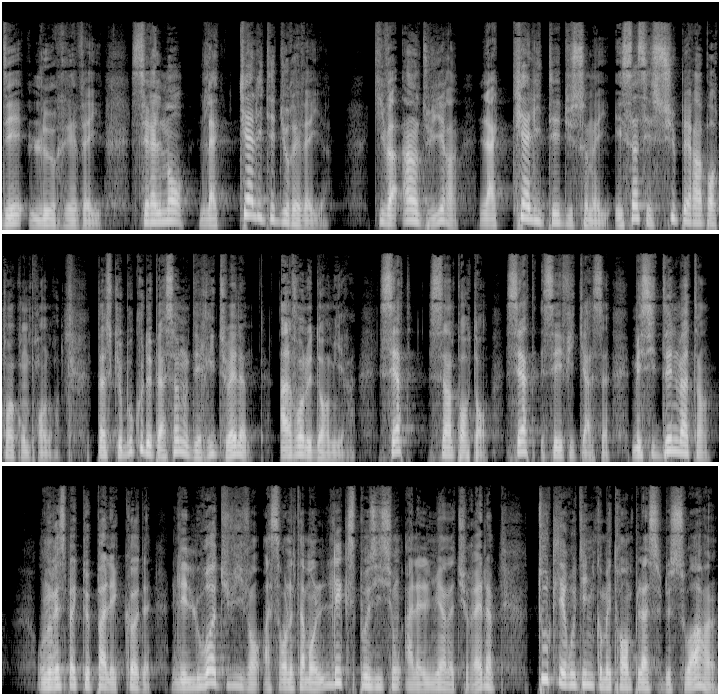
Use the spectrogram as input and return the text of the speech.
dès le réveil. C'est réellement la qualité du réveil qui va induire la qualité du sommeil. Et ça, c'est super important à comprendre. Parce que beaucoup de personnes ont des rituels avant de dormir. Certes, c'est important. Certes, c'est efficace. Mais si dès le matin, on ne respecte pas les codes, les lois du vivant, à savoir notamment l'exposition à la lumière naturelle, toutes les routines qu'on mettra en place le soir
